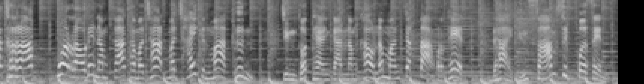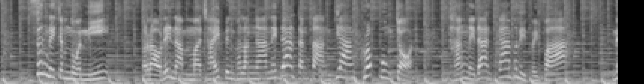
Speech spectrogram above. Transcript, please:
ล่ะครับ ว่าเราได้นำก๊าซธรรมชาติมาใช้กันมากขึ้น จึงทดแทนการนำเข้าน้ำมันจากต่างประเทศได้ถึง 30%ซึ่งในจำนวนนี้ เราได้นำมาใช้เป็นพลังงานในด้านต่างๆ อย่างครบวงจร ทั้งในด้านการผลิตไฟฟ้า ใน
